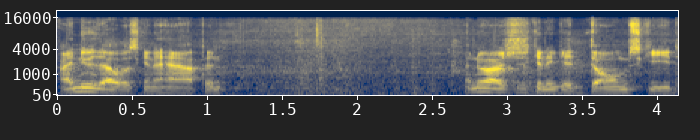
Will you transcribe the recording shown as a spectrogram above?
I knew that was going to happen. I knew I was just going to get dome skied.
